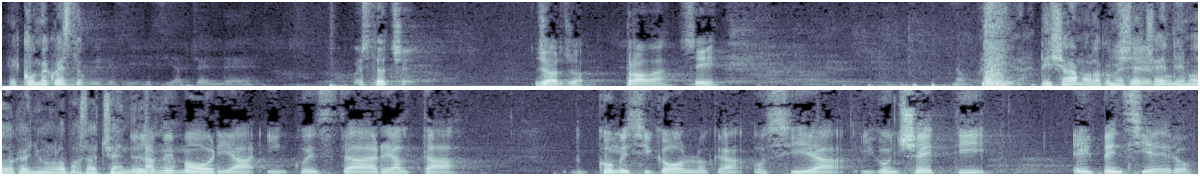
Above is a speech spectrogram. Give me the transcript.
è come questo qui che si, si accende... Questo accende. Giorgio, prova, sì. No, diciamolo come Dicevo, si accende in modo che ognuno lo possa accendere. La no? memoria in questa realtà come si colloca, ossia i concetti e il pensiero.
